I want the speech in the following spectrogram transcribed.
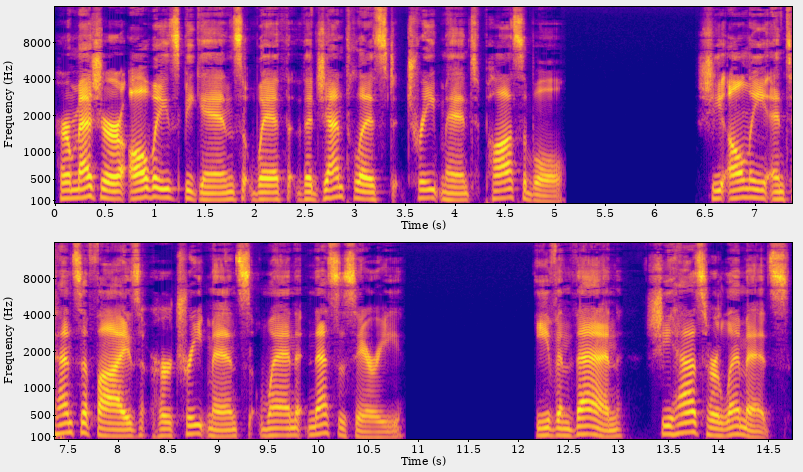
Her measure always begins with the gentlest treatment possible. She only intensifies her treatments when necessary. Even then, she has her limits.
